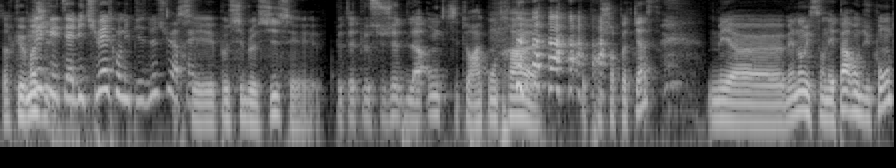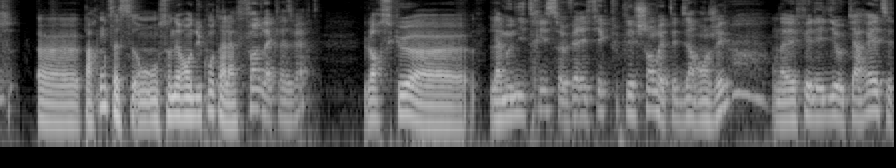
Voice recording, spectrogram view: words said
C'est-à-dire que moi Peut-être qu'il j'ai- était habitué à ce qu'on lui pisse dessus après. C'est possible aussi, c'est peut-être le sujet de la honte qui te racontera euh, au prochain podcast. Mais, euh, mais non, il s'en est pas rendu compte. Euh, par contre, ça on s'en est rendu compte à la fin de la classe verte, lorsque euh, la monitrice vérifiait que toutes les chambres étaient bien rangées. On avait fait les lits au carré, etc.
